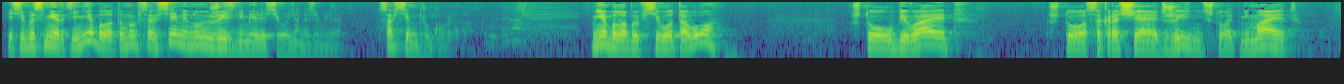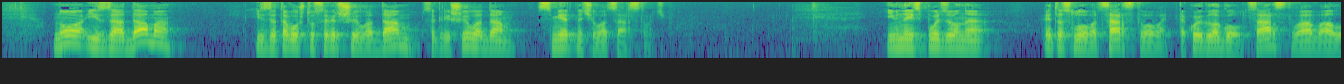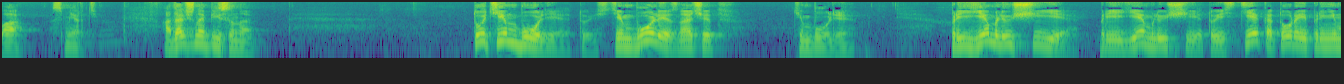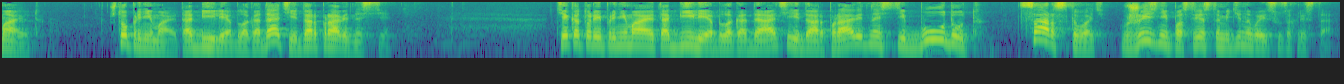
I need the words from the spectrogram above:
если бы смерти не было, то мы бы совсем иную жизнь имели сегодня на земле. Совсем другую. Не было бы всего того, что убивает, что сокращает жизнь, что отнимает. Но из-за Адама, из-за того, что совершил Адам, согрешил Адам – смерть начала царствовать. Именно использовано это слово «царствовать», такой глагол «царствовала смерть». А дальше написано «то тем более», то есть «тем более» значит «тем более», «приемлющие», «приемлющие», то есть те, которые принимают. Что принимают? Обилие благодати и дар праведности – те, которые принимают обилие благодати и дар праведности, будут царствовать в жизни посредством единого Иисуса Христа.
